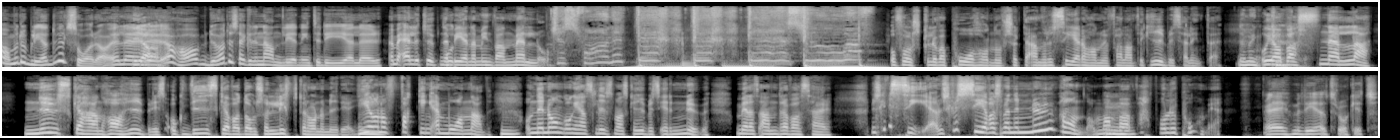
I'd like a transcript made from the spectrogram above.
ja men då blev det väl så då. Eller Ja. jaha, du hade säkert en anledning till det. Eller, Ja, men, eller typ när Och- Benjamin vann mello. Och folk skulle vara på honom och försökte analysera honom ifall han fick hybris eller inte. Nej, Och jag gud. bara snälla, nu ska han ha hybris och vi ska vara de som lyfter honom i det. Ge Mm. honom fucking en månad. Mm. Om det är någon gång i hans liv som han ska ha hybris är det nu. Medan andra var så här: nu ska vi se, nu ska vi se vad som händer nu med honom. Man Mm. bara, va? Vad håller du på med? Nej, men det är tråkigt.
